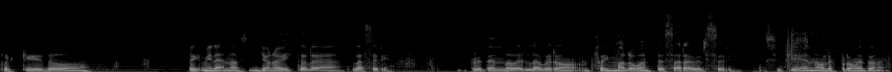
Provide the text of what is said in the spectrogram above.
¿Por qué lo.? Mira, no, yo no he visto la, la serie. Pretendo verla, pero soy malo para empezar a ver series. Así que no les prometo nada.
